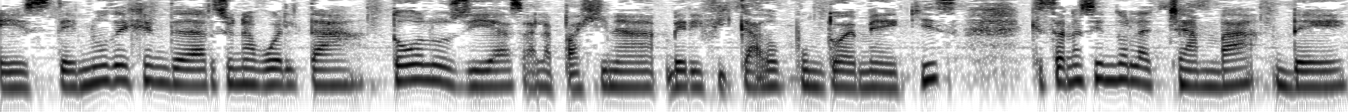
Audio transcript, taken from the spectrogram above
este, no dejen de darse una vuelta todos los días a la página verificado.mx, que están haciendo la chamba de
